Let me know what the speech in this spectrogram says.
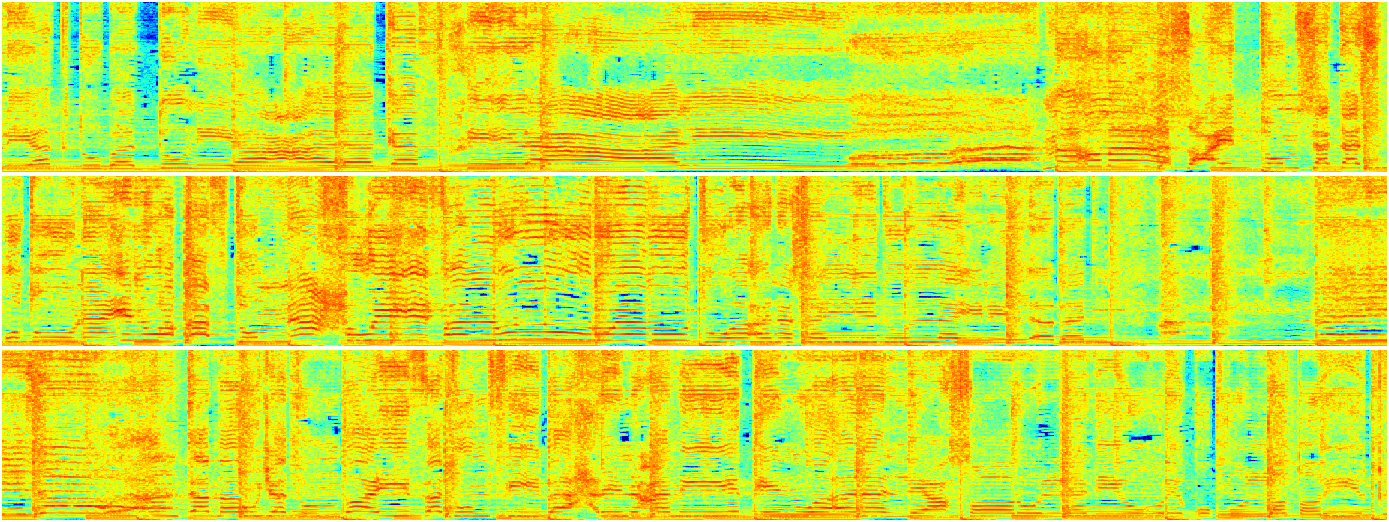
ليكتب الدنيا على كفخه العالي. مهما صعدتم ستسقطون إن وقفتم نحوي فالنور يموت وأنا سيد الليل. الأبدي وأنت موجة ضعيفة في بحر عميق وأنا الإعصار الذي يغرق كل طريق.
